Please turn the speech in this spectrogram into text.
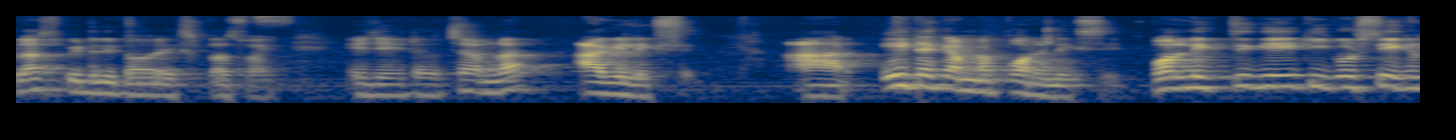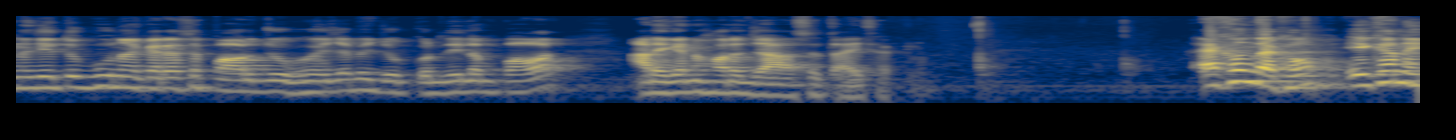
plus p to the power x plus y এই যে এটা হচ্ছে আমরা আগে লিখছি। আর এইটাকে আমরা পরে লিখছি। পরে লিখতে গিয়ে কি করছি? এখানে যেহেতু গুণ আকারে আছে পাওয়ার যোগ হয়ে যাবে, যোগ করে দিলাম পাওয়ার আর এখানে হরে যা আছে তাই থাকল। এখন দেখো, এখানে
